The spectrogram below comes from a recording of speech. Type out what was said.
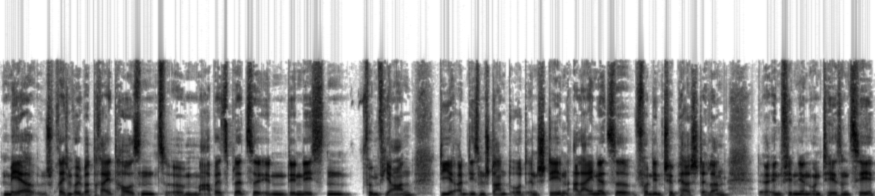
mehr. Sprechen wir über 3000 ähm, Arbeitsplätze in den nächsten fünf Jahren, die an diesem Standort entstehen. Allein jetzt äh, von den Chip-Herstellern, äh, Infineon und TSMC.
